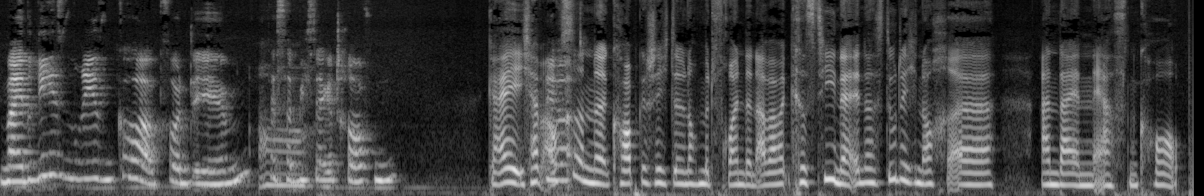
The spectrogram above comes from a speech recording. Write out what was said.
mein riesen riesen Korb von dem. Das hat Oh. mich sehr getroffen. Geil, ich habe auch Ja. so eine Korbgeschichte noch mit Freundin. Aber Christine, erinnerst du dich noch äh, an deinen ersten Korb?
